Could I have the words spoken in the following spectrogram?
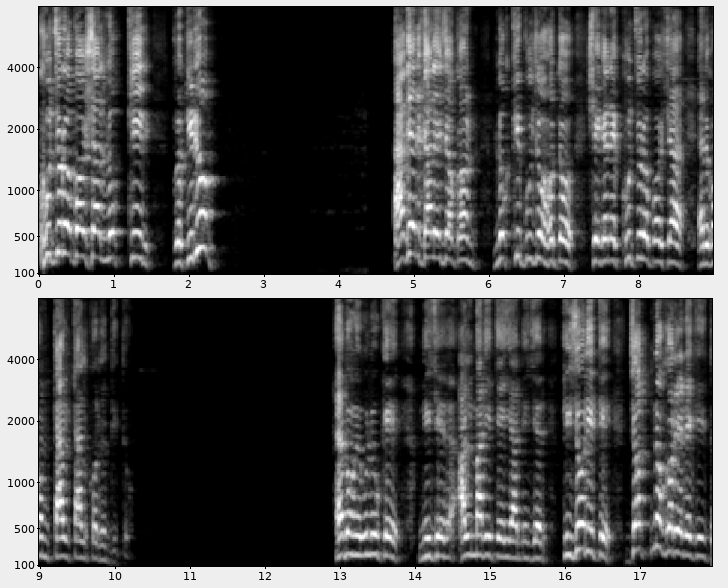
খুচরো পয়সা লক্ষ্মীর প্রতিরূপ। আগের কালে যখন লক্ষ্মী পুজো হতো, সেখানে খুচরো পয়সা এরকম টাল টাল করে দিত। এবং এগুলোকে নিজের আলমারিতে ইয়া নিজের তিজোরিতে যত্ন করে রেখে দিত।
